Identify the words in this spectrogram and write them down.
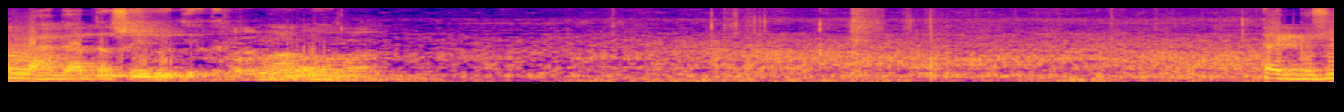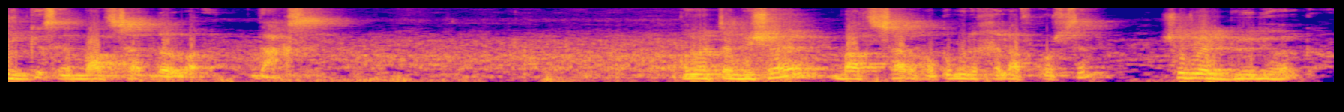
আল্লাহ দান সহি দিয়ে এক বুজুর্গ গেছেন বাদশাহ দরবার, ডাকছে। কোন একটা বিষয়ে বাদশার হুকুমের খেলাফ করছেন শরীরের বিরোধী হওয়ার কারণে।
